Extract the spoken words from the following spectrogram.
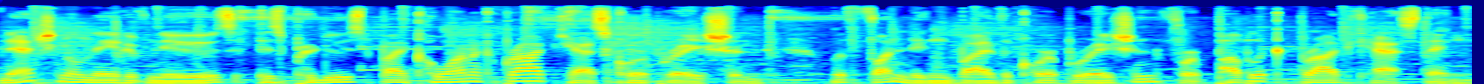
National Native News is produced by Koahnic Broadcast Corporation with funding by the Corporation for Public Broadcasting.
